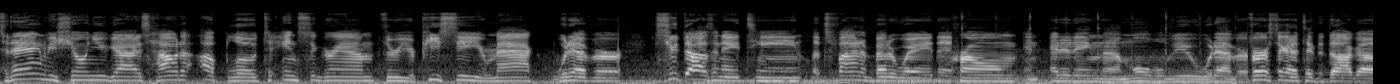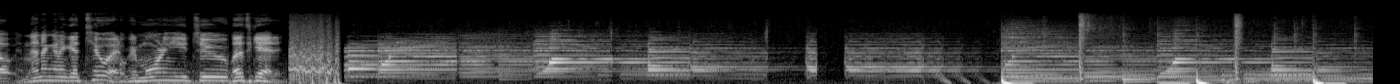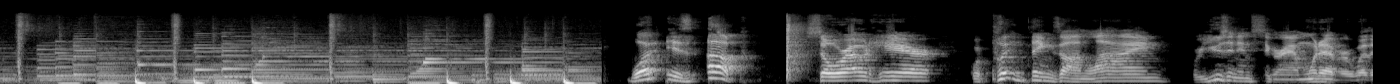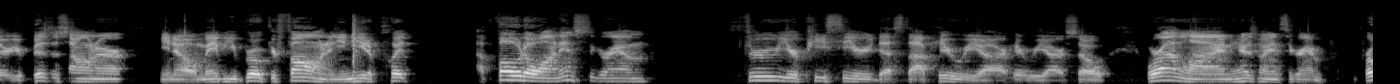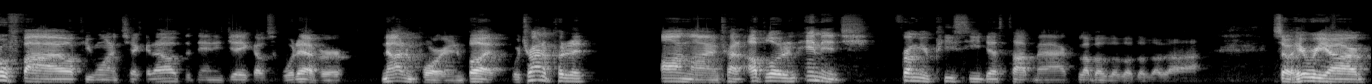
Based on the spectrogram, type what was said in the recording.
Today I'm going to be showing you guys how to upload to Instagram through your PC, your Mac, whatever. It's 2018. Let's find a better way than Chrome and editing the mobile view, whatever. First, I got to take the dog out and then I'm going to get to it. Well, good morning, YouTube. Let's get it. What is up? So we're out here, we're putting things online, we're using Instagram, whatever, whether you're a business owner, you know, maybe you broke your phone and you need to put a photo on Instagram through your PC or your desktop. Here we are, here we are. So we're online. Here's my Instagram profile if you want to check it out, the Danny Jacobs, whatever. Not important, but we're trying to put it online, trying to upload an image from your PC, desktop, Mac, blah, blah, blah, blah, blah, blah, blah. So here we are.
